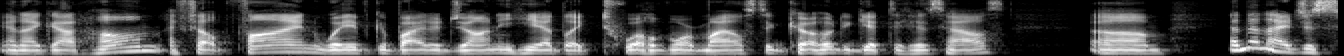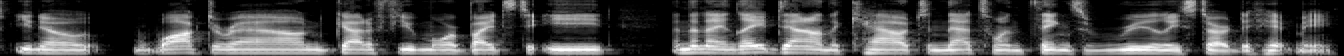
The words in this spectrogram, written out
And I got home. I felt fine, waved goodbye to Johnny. He had like 12 more miles to go to get to his house. Um, and then I just, you know, walked around, got a few more bites to eat. And then I laid down on the couch. And that's when things really started to hit me.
